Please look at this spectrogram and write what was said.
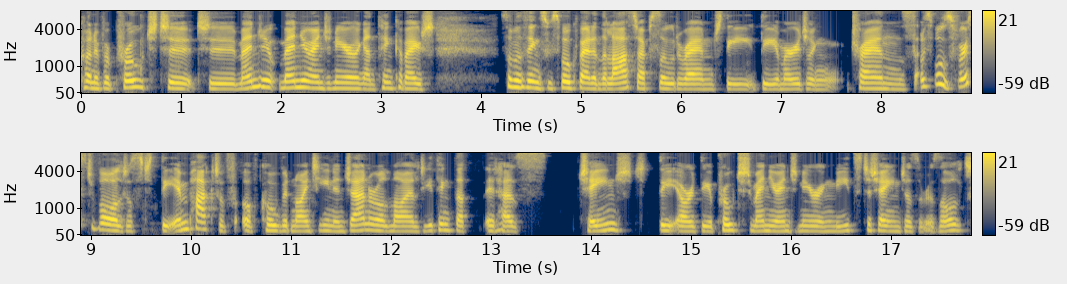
kind of approach to to menu menu engineering and think about some of the things we spoke about in the last episode around the the emerging trends. I suppose first of all, just the impact of, of COVID nineteen in general. Niall, do you think that it has changed the or the approach to menu engineering needs to change as a result?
